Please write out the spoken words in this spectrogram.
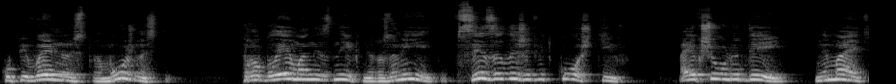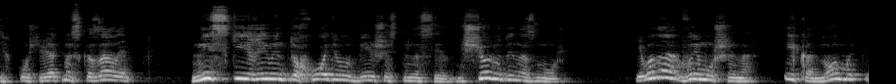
купівельної спроможності проблема не зникне, розумієте? Все залежить від коштів. А якщо у людей немає тих коштів, як ми сказали, низький рівень доходів у більшості населення, що людина зможе? І вона вимушена економити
